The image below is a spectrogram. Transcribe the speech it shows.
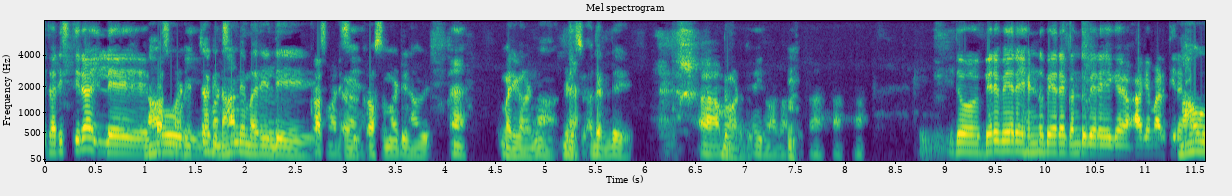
ಧರಿಸ್ತೀರಾ ಇಲ್ಲೇ ನಾವು ಹೆಚ್ಚಾಗಿ ನಾನೇ ಮರಿಯಲ್ಲಿ ಕ್ರಾಸ್ ಮಾಡಿ ನಾವೇ. ಮರಿಗಳನ್ನ ಅದರಲ್ಲಿ ಇದು ಬೇರೆ ಬೇರೆ ಹೆಣ್ಣು ಬೇರೆ ಗಂಡು ಬೇರೆ ಈಗ ಹಾಗೆ ಮಾಡ್ತೀರಾ ನಾವು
